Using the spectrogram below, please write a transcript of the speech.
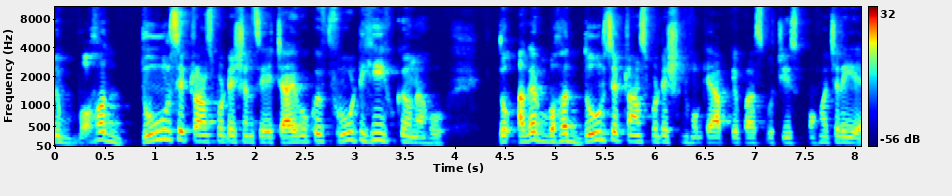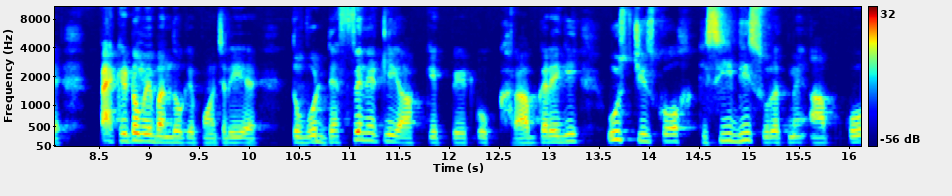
जो बहुत दूर से ट्रांसपोर्टेशन से चाहे वो कोई फ्रूट ही क्यों ना हो तो अगर बहुत दूर से ट्रांसपोर्टेशन होकर आपके पास वो चीज़ पहुँच रही है, पैकेटों में बंद होकर पहुँच रही है तो वो डेफिनेटली आपके पेट को खराब करेगी। उस चीज़ को किसी भी सूरत में आपको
